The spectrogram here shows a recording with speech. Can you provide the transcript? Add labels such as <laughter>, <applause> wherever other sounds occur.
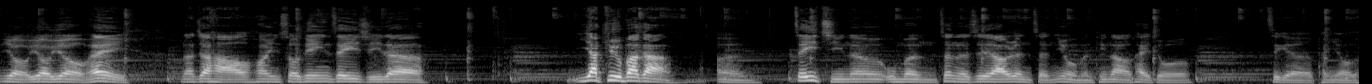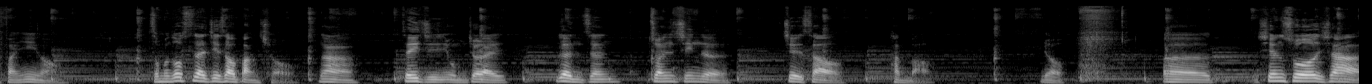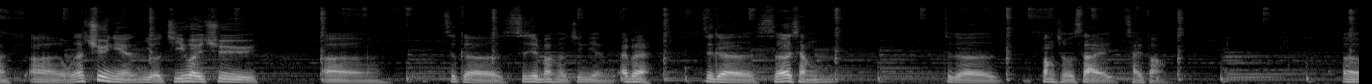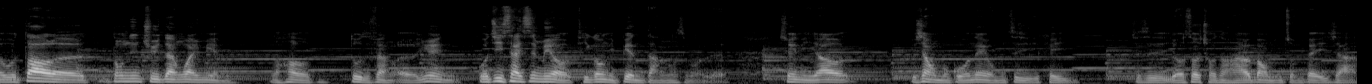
哟哟哟，嘿，大家好，欢迎收听这一集的 Yaku Baga。嗯，这一集呢，我们真的是要认真，因为我们听到太多这个朋友的反应哦，怎么都是在介绍棒球。那这一集我们就来认真、专心的介绍汉堡。有，呃，先说一下，呃，我在去年有机会去。呃，这个世界棒球经典，哎，不对，这个十二强这个棒球赛采访。呃，我到了东京巨蛋外面，然后肚子非常饿，因为国际赛是没有提供你便当什么的，所以你要不像我们国内，我们自己可以，就是有时候球场还会帮我们准备一下，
